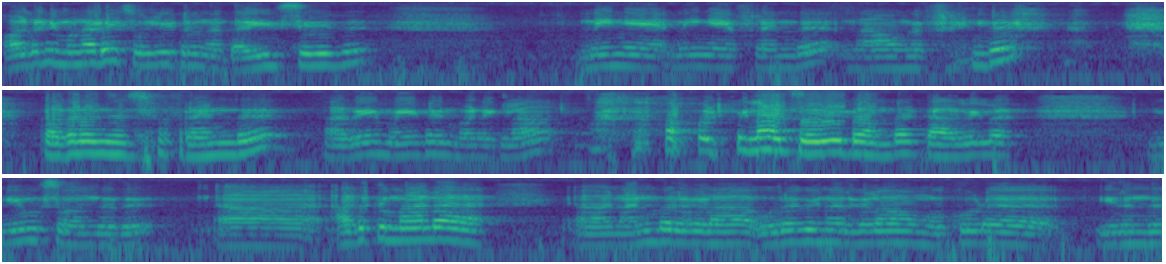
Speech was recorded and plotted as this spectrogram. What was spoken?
ஆல்ரெடி முன்னாடியே சொல்லிட்டு இருந்தேன். தயவு செய்து நீங்க நீங்க என் ஃப்ரெண்டு நான் உங்க ஃப்ரெண்டு பதினஞ்சு வருஷம் ஃப்ரெண்டு அதே மெயின்டைன் பண்ணிக்கலாம். அப்படிலாம் சொல்லிட்டு வந்தா காலையில நியூஸ் வந்தது. அதுக்கு மேல நண்பர்களா உறவினர்களா அவங்க கூட இருந்து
